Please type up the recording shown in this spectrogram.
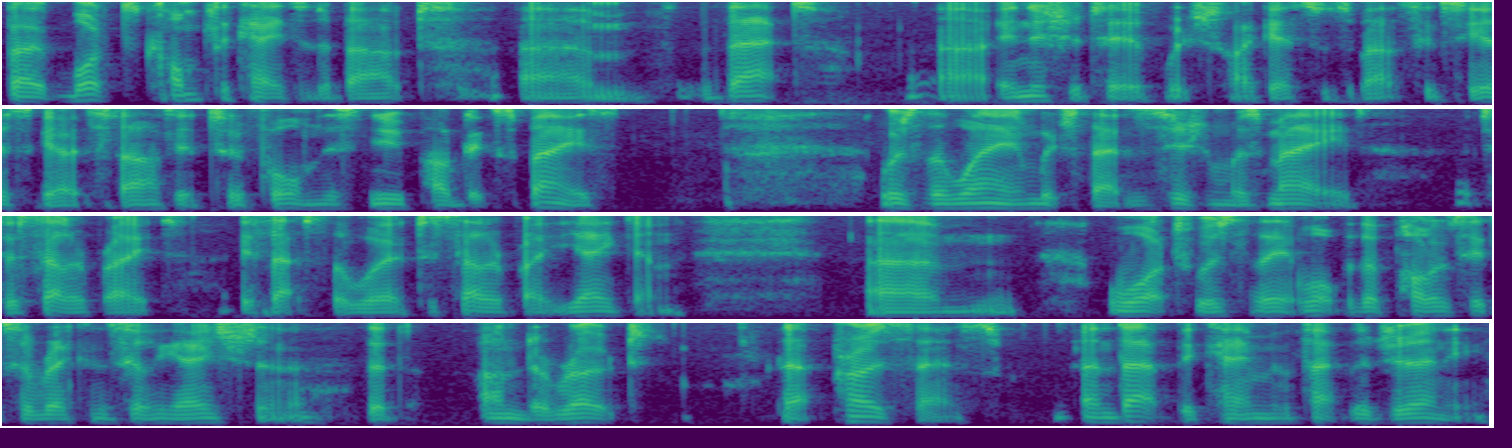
but what's complicated about um, that uh, initiative, which I guess was about six years ago, it started to form this new public space, was the way in which that decision was made to celebrate, if that's the word, to celebrate Yagan. Um, what was the what were the politics of reconciliation that underwrote that process, and that became, in fact, the journey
